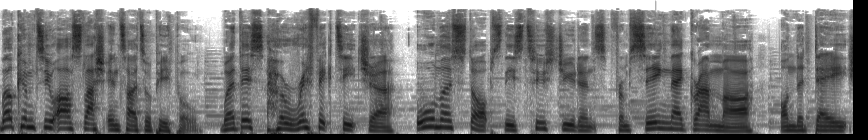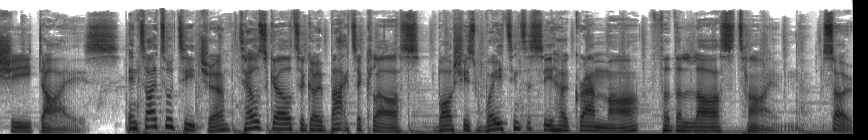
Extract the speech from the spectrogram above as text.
Welcome to r slash entitled people, where this horrific teacher almost stops these two students from seeing their grandma on the day she dies. Entitled teacher tells girl to go back to class while she's waiting to see her grandma for the last time. So,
